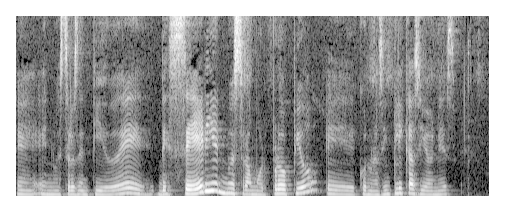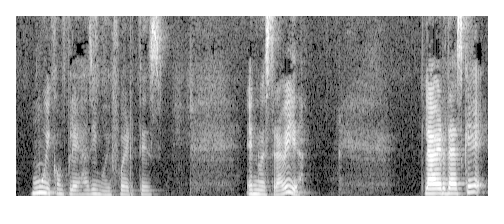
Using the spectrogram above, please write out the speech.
eh, en nuestro sentido de, ser y en nuestro amor propio, eh, con unas implicaciones muy complejas y muy fuertes en nuestra vida. La verdad es que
